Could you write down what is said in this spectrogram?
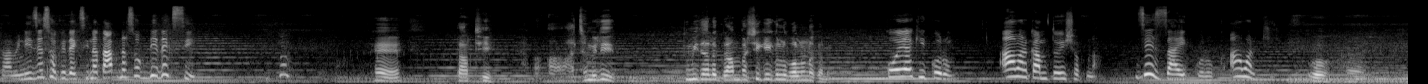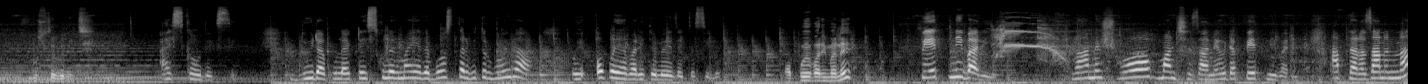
তো আমি নিজের চোখে দেখছি না তা আপনার চোখ দিয়ে দেখছি? হ্যাঁ তা ঠিক। আচ্ছা মিলি তুমি তাহলে গ্রামবাসীকে এগুলো বলো না কেন? কইয়া কি করুম? আমার কাম তো এইসব না। যে যাই করুক আমার কি? ও হ্যাঁ বুঝতে পেরেছি। আজকাও দেখছি দুইটা পুলা একটা স্কুলের মাইয়ারে বস্তার ভিতর ভইরা ওই অপয়া বাড়িতে লয়ে যাইতেছিল। অপয়া বাড়ি মানে? পেতনি বাড়ি। গ্রামের সব মানুষে জানে ওটা পেতনি বাড়ি। আপনারা জানেন না?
